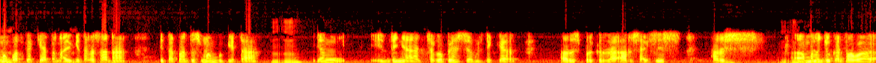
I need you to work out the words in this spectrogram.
membuat kegiatan, ayo kita ke sana, kita bantu semampu kita. Mm-mm. Yang intinya Jokowi Disability Care harus bergerak, harus eksis, harus uh, menunjukkan bahwa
